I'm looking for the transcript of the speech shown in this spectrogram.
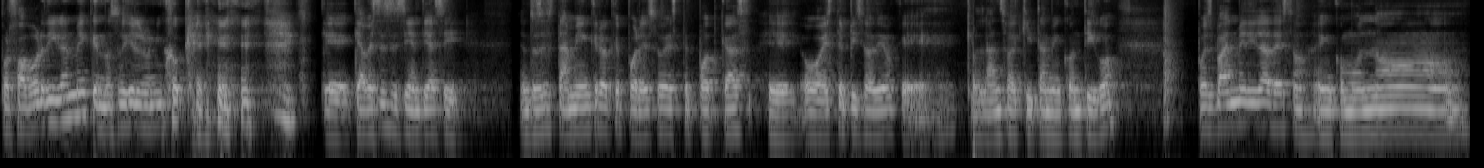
por favor díganme que no soy el único que, que, a veces se siente así. Entonces también creo que por eso este podcast eh, o este episodio que, que lanzo aquí también contigo, pues va en medida de eso, en como no,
